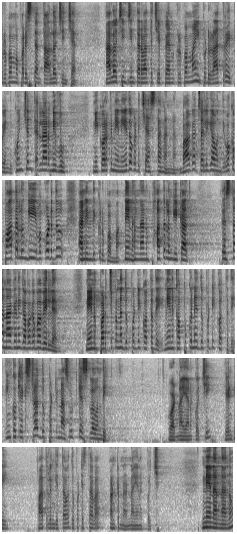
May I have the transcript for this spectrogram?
కృపమ్మ పరిస్థితి అంతా ఆలోచించాను ఆలోచించిన తర్వాత చెప్పాను కృపమ్మ ఇప్పుడు రాత్రి అయిపోయింది కొంచెం తెల్లారు నువ్వు నీ కొరకు నేను ఏదో ఒకటి చేస్తానన్నాను బాగా చలిగా ఉంది ఒక పాత లుంగి ఇవ్వకూడదు అనింది కృపమ్మ నేను అన్నాను పాత లుంగి కాదు నాకని గబగబా వెళ్ళాను నేను పరుచుకున్న దుప్పటి కొత్తది నేను కప్పుకునే దుప్పటి కొత్తది ఇంకొక ఎక్స్ట్రా దుప్పటి నా సూట్ కేసులో ఉంది వాడు నా వెనకొచ్చి ఏంటి పాతలుంగిస్తావా దుప్పటిస్తావా అంటున్నాడు నా వెనక్కొచ్చి అన్నాను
